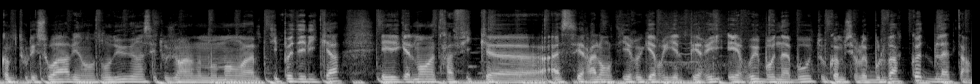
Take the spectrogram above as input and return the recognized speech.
Comme tous les soirs, bien entendu, hein, c'est toujours un moment un petit peu délicat. Et également un trafic euh, assez ralenti rue Gabriel Péry et rue Bonabo, tout comme sur le boulevard Côte-Blatin.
